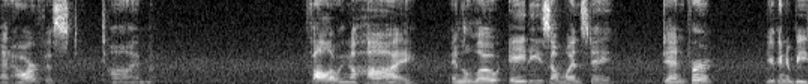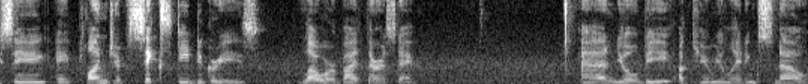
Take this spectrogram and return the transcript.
at harvest time. Following a high in the low 80s on Wednesday, Denver, you're going to be seeing a plunge of 60 degrees lower by Thursday and you'll be accumulating snow.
